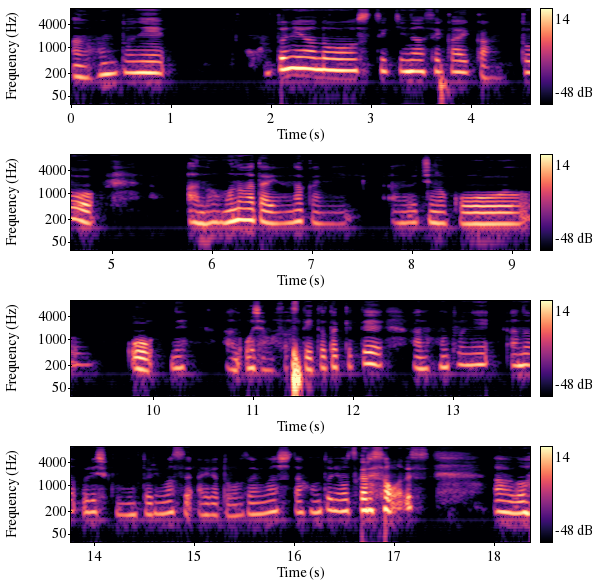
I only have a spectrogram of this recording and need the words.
あの、本当に、本当にあの、素敵な世界観と、あの、物語の中に、あの、うちの子をね、あの、お邪魔させていただけて、あの、本当に、あの、嬉しく思っております。ありがとうございました。本当にお疲れ様です。あの、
